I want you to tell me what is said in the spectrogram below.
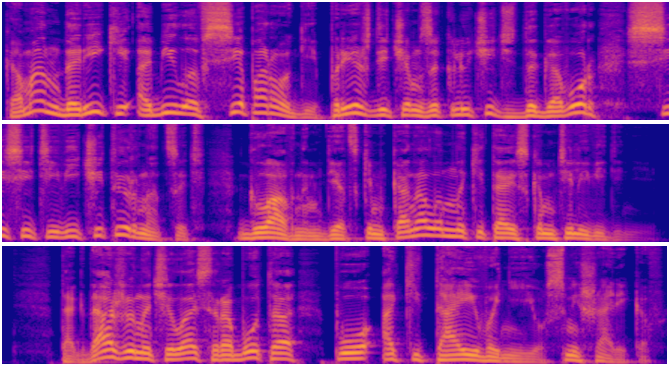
Команда Рики обила все пороги, прежде чем заключить договор с CCTV-14, главным детским каналом на китайском телевидении. Тогда же началась работа по окитаиванию смешариков.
